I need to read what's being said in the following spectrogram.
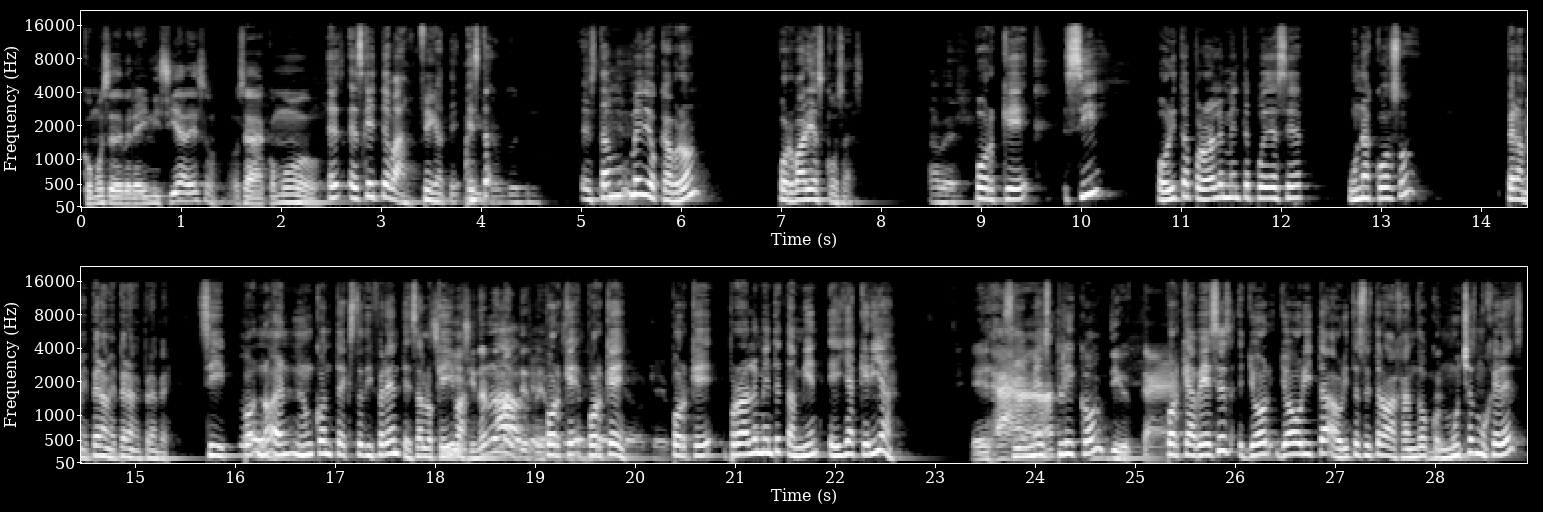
¿Cómo se debería iniciar eso? O sea, ¿cómo...? Es, es que ahí te va, fíjate. Ay, está, está medio cabrón por varias cosas. A ver. Porque sí, ahorita probablemente puede ser un acoso. Espérame, espérame, espérame, espérame. Sí, no, en, en un contexto diferente, es a lo que iba. Si no nos Ah. ¿Por qué? ¿Por qué? Porque probablemente también ella quería. Eh, ¿Sí me explico? digo, ah. Porque a veces yo, yo ahorita, ahorita estoy trabajando con muchas mujeres.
